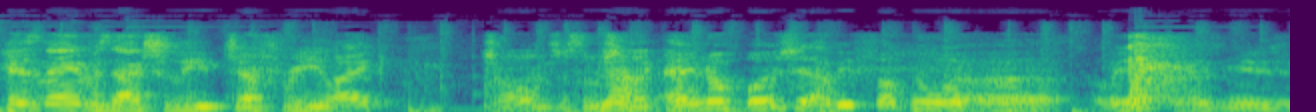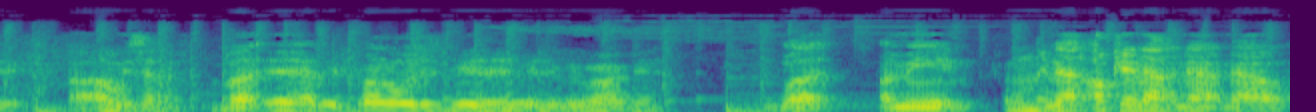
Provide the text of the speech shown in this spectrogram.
His name is actually Jeffrey like Jones or some shit like that. ain't no bullshit. I be fucking with uh with your friend's music. I always have, but Yeah, I be fucking with his music. He really be rocking. but I mean Only now okay now now now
